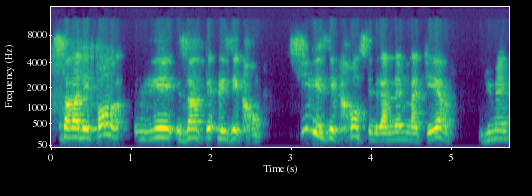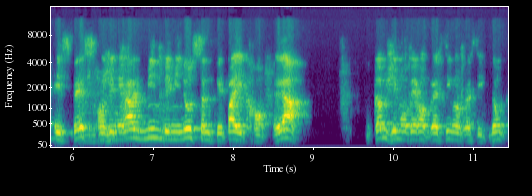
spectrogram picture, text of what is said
ça va dépendre les, les écrans. Si les écrans, c'est de la même matière, du même espèce, en général, mine bémino, ça ne fait pas écran. Là, comme j'ai mon verre en plastique, en plastique. Donc,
